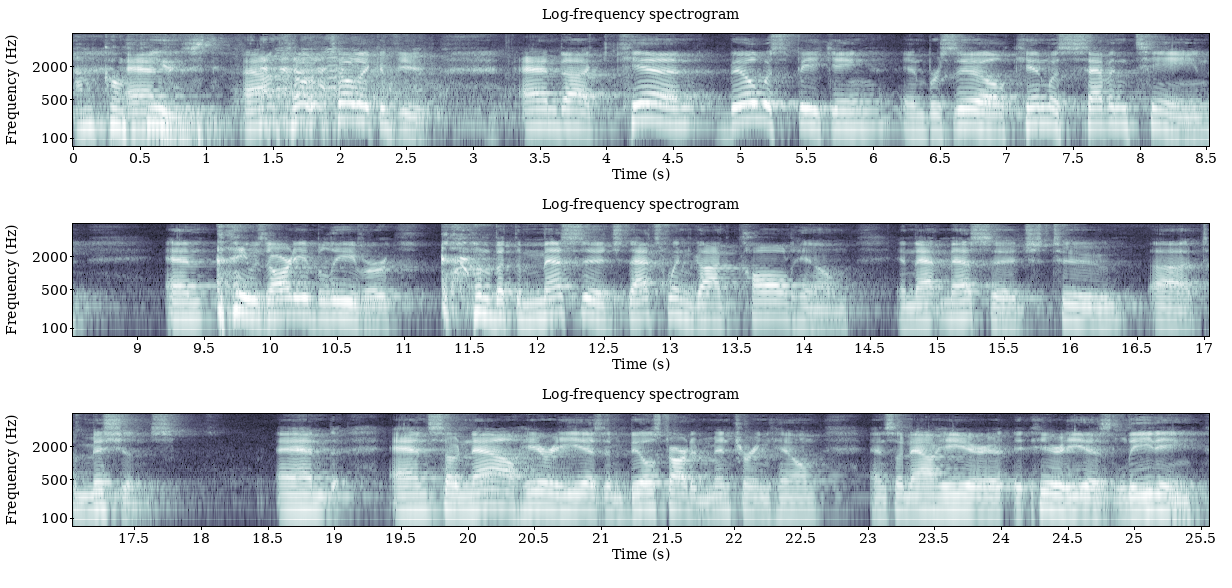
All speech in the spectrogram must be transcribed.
I'm confused. And, and I'm to- totally confused. And uh, Ken, Bill was speaking in Brazil. Ken was 17. And he was already a believer, but the message, that's when God called him in that message to, uh, to missions. And, and so now here he is, and Bill started mentoring him. And so now here, here he is leading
